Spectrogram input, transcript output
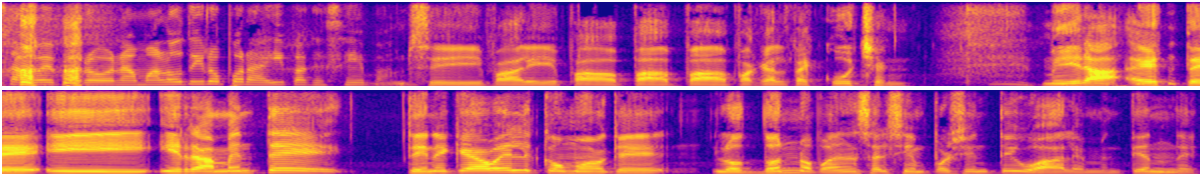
¿sabes? Pero nada más lo tiro por ahí para que sepan. Sí, para pa, pa, pa, pa que te escuchen. Mira, este, y, y realmente tiene que haber como que los dos no pueden ser 100% iguales, ¿me entiendes?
